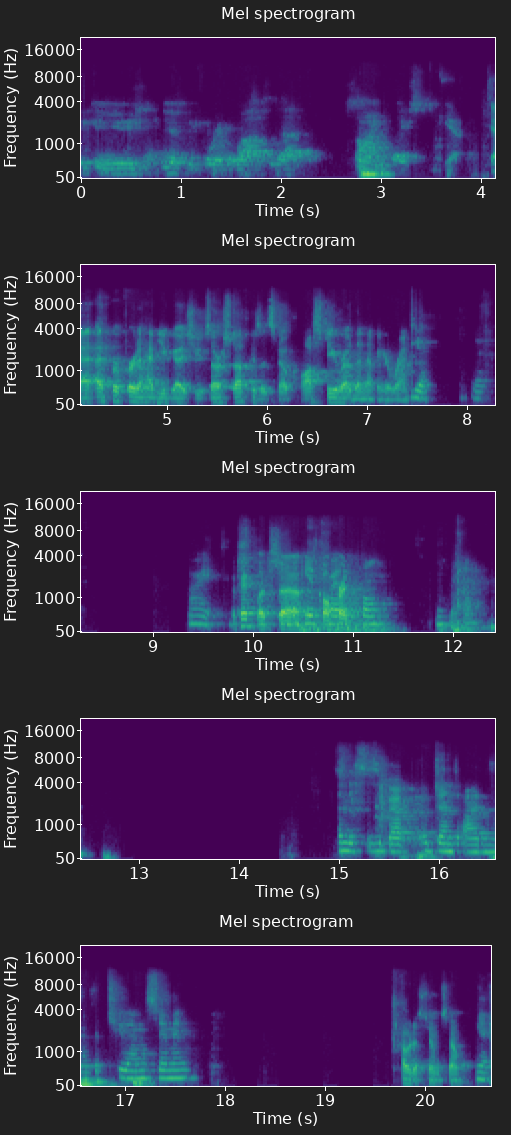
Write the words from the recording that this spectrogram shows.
we can use of this before we go out to that sign place. Yeah, I'd prefer to have you guys use our stuff because it's no cost to you rather than having to rent. Yeah. all right. Okay, let's, uh, let's call Fred Fred. Okay. And this is about agenda item number two, I'm assuming, I would assume so. yeah.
